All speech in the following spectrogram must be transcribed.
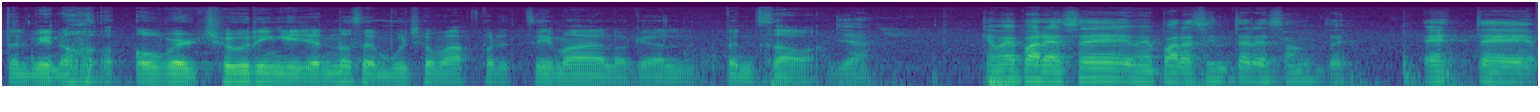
terminó overshooting y yéndose mucho más por encima de lo que él pensaba. Ya. Que me parece, me parece interesante. Este,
